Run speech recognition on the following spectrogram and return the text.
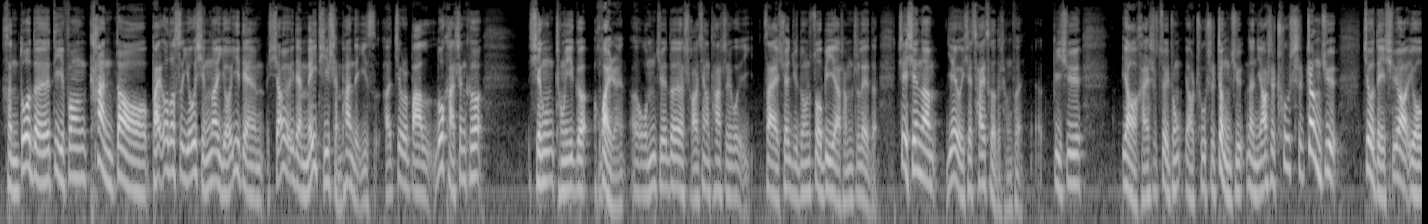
很多的地方看到白俄罗斯游行呢，有一点小有一点媒体审判的意思啊，就是把卢卡申科。形容成一个坏人，呃，我们觉得好像他是在选举中作弊啊什么之类的，这些呢也有一些猜测的成分，必须要还是最终要出示证据。那你要是出示证据，就得需要有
